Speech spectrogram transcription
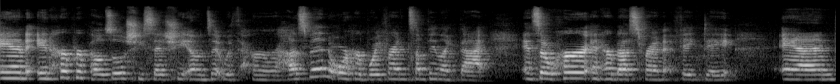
And in her proposal she says she owns it with her husband or her boyfriend something like that. And so her and her best friend fake date. And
